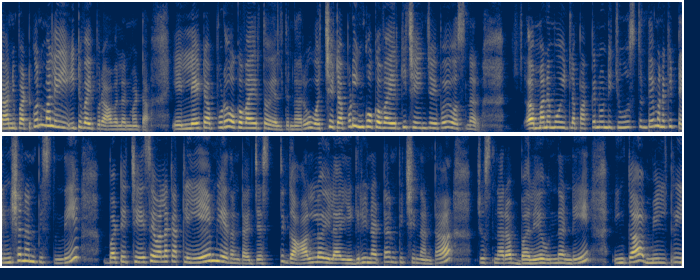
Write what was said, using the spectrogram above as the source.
దాన్ని పట్టుకొని మళ్ళీ ఇటువైపు రావాలన్నమాట. వెళ్ళేటప్పుడు ఒక వైర్తో వెళ్తున్నారు. వచ్చేటప్పుడు ఇంకొక వైర్కి చేంజ్ అయిపోయి వస్తున్నారు. మనము ఇట్లా పక్క నుండి చూస్తుంటే మనకి టెన్షన్ అనిపిస్తుంది. బట్ చేసే వాళ్ళకి అట్లా ఏం లేదంట. జస్ట్ గాల్లో ఇలా ఎగిరినట్టు అనిపించిందంట. చూస్తున్నారా? భలే ఉందండి. ఇంకా మిలిటరీ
